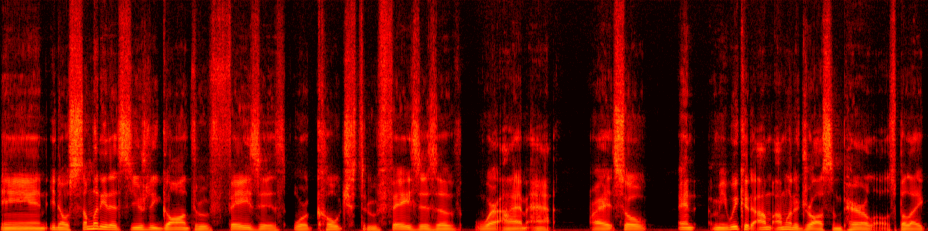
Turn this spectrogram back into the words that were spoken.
and you know, somebody that's usually gone through phases or coached through phases of where I am at, right? So, and I mean, we could. I'm, I'm going to draw some parallels, but like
